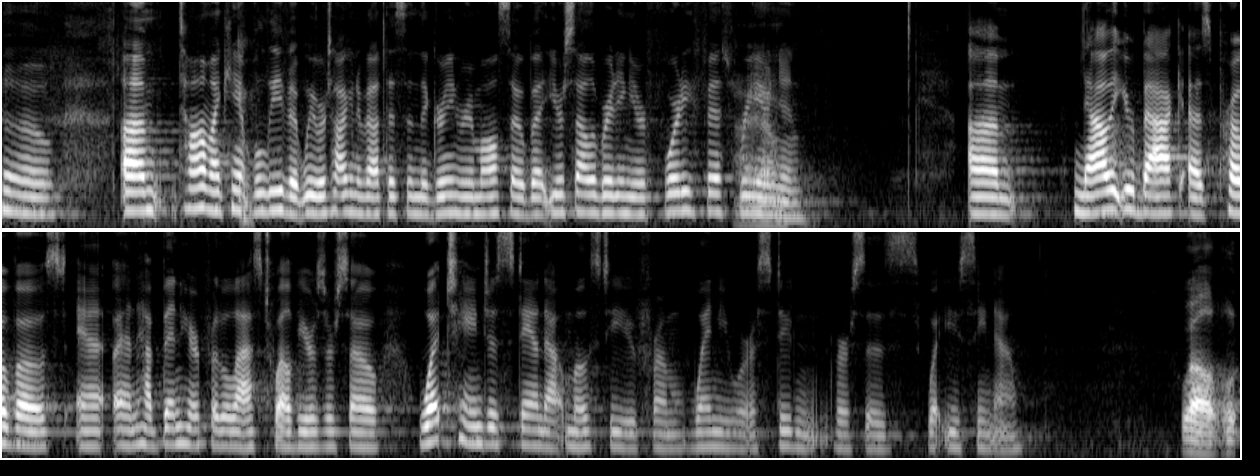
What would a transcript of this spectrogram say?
oh. Um, Tom, I can't believe it. We were talking about this in the green room also, but you're celebrating your 45th reunion. Um, now that you're back as provost and, and, have been here for the last 12 years or so, what changes stand out most to you from when you were a student versus what you see now? Well,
